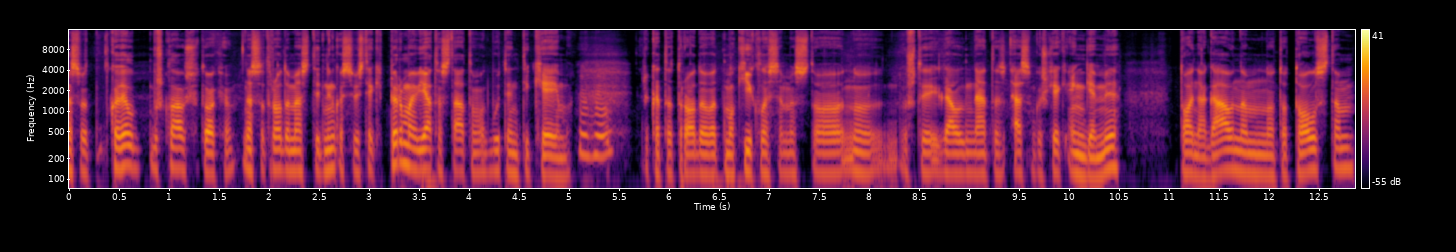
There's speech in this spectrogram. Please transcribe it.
Nes vat, kodėl užklausiu tokio? Nes atrodo, mes teidininkas vis tiek į pirmą vietą statom vat, būtent tikėjimą. Mhm. Ir kad atrodo, vat, mokyklose mes to, nu, už tai gal net esam kažkiek engiami, to negaunam, nuo to tolstam.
